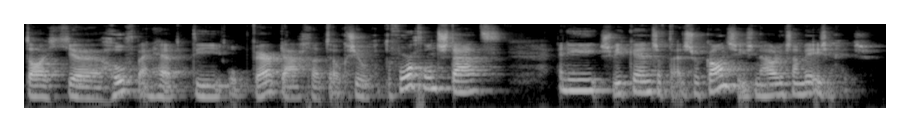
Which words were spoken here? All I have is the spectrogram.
dat je hoofdpijn hebt die op werkdagen telkens heel op de voorgrond staat en die weekends of tijdens vakanties nauwelijks aanwezig is.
